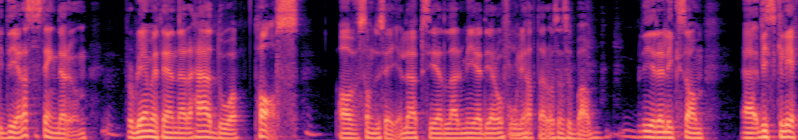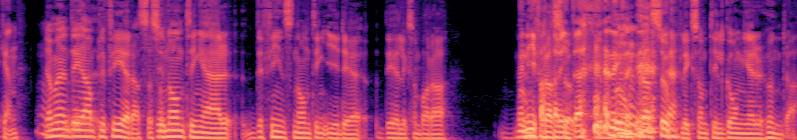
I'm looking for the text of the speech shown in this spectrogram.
i deras stängda rum. Problemet är när det här då tas av som du säger löpsedlar, medier och foliehattar och sen så bara blir det liksom eh, viskleken. Ja men det amplifieras, alltså det, någonting är, det finns någonting i det, det är liksom bara Men ni fattar upp. inte. Det bumpras upp liksom till gånger hundra.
